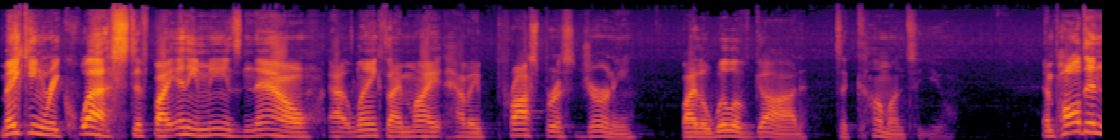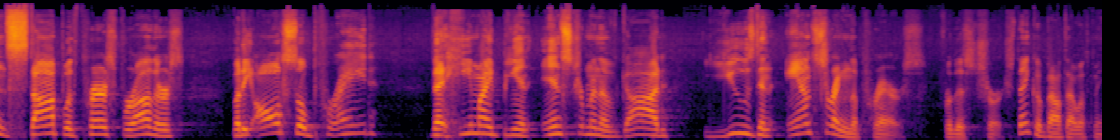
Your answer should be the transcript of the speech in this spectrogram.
Making request, if by any means now at length I might have a prosperous journey by the will of God to come unto you. And Paul didn't stop with prayers for others, but he also prayed that he might be an instrument of God used in answering the prayers for this church. Think about that with me.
